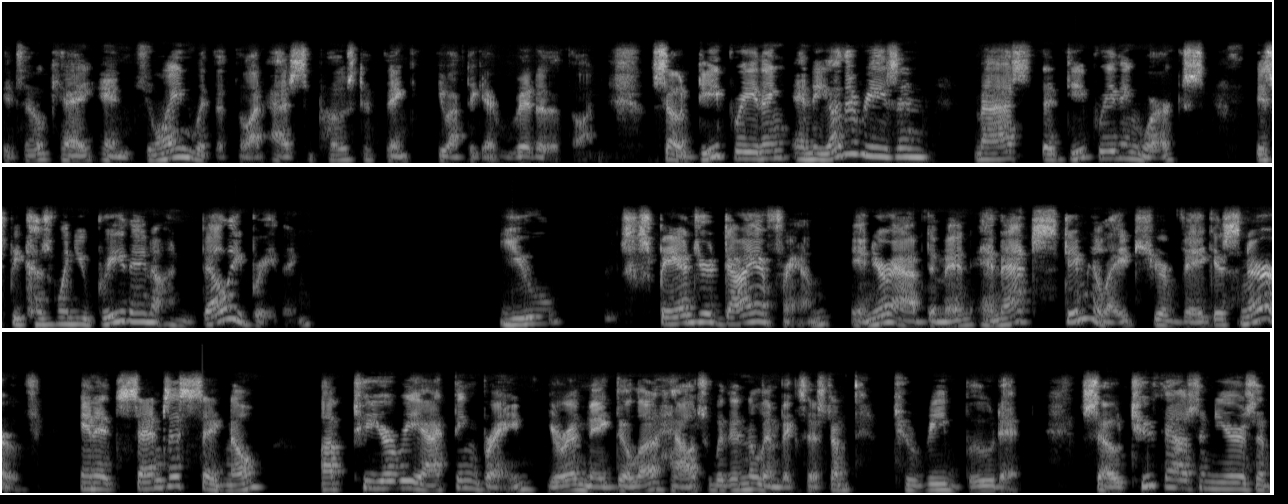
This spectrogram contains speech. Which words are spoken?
it's okay and join with the thought as opposed to think you have to get rid of the thought so deep breathing and the other reason mass that deep breathing works is because when you breathe in on belly breathing you expand your diaphragm in your abdomen, and that stimulates your vagus nerve. And it sends a signal up to your reacting brain, your amygdala, housed within the limbic system, to reboot it. So, 2,000 years of,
